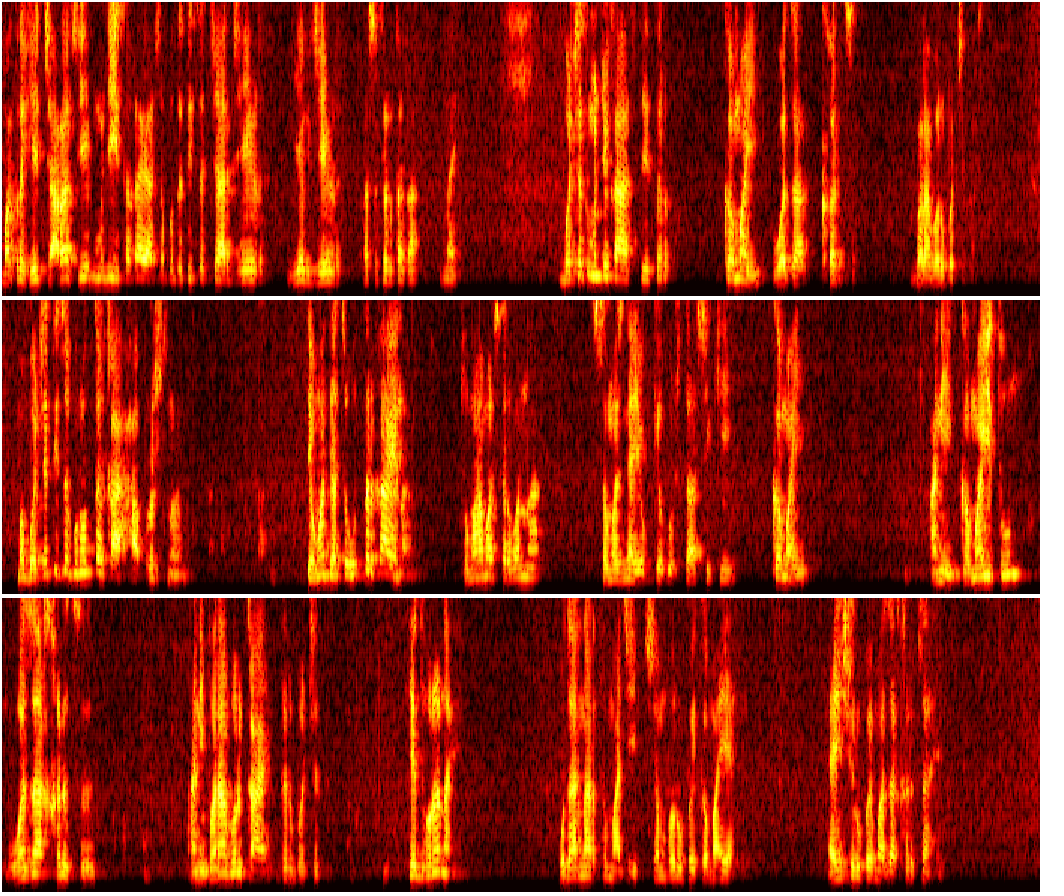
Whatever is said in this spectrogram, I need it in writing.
मात्र हे चारास एक म्हणजे इथं काय अशा पद्धतीचं चार झेड एक झेड असं करता का? नाही. बचत म्हणजे काय असते? तर कमाई वजा खर्च. बराबर बचत असते. मग बचतीचं गुणोत्तर काय? हा प्रश्न तेव्हा त्याचं उत्तर काय येणार? तुम्हा आम्हा सर्वांना समजण्यायोग्य गोष्ट अशी की कमाई आणि कमाईतून वजा खर्च आणि बराबर काय तर बचत हे धोरण आहे. उदाहरणार्थ माझी शंभर रुपये कमाई आहे ऐंशी रुपये माझा खर्च आहे.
